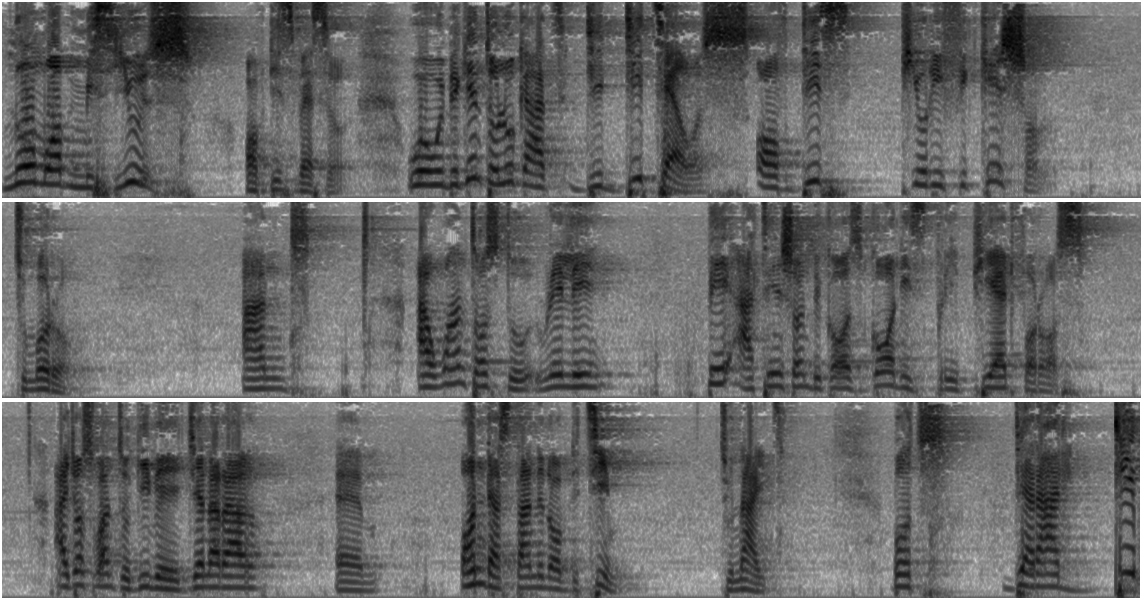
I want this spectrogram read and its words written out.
No more misuse of this vessel. We will begin to look at the details of this purification tomorrow. And I want us to really pay attention because God is prepared for us. I just want to give a general um, understanding of the team tonight. But there are deep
